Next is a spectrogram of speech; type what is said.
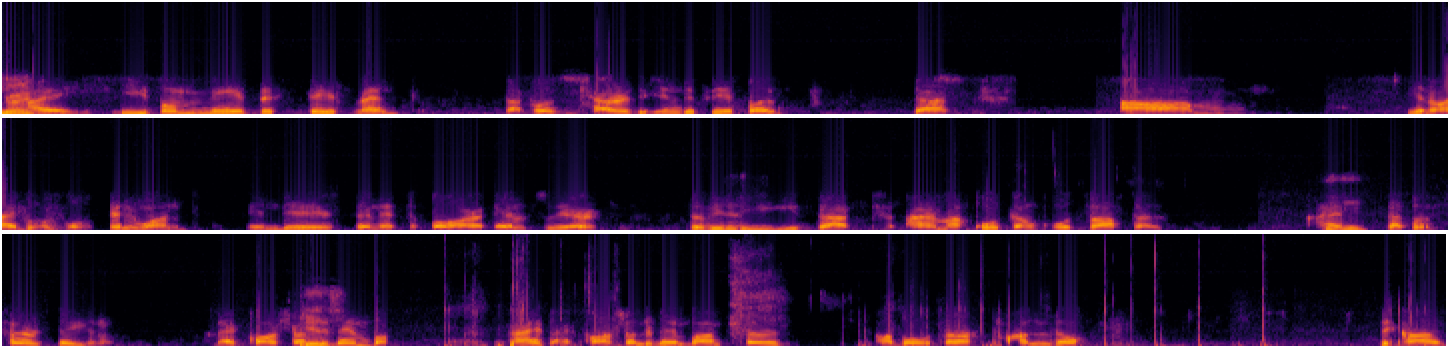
Right. I even made the statement that was carried in the papers that, um, you know, I don't want anyone in the Senate or elsewhere to believe that I'm a quote unquote. I Mhm. That was Thursday, you know. And I cautioned Yes. the member, right? I cautioned the member on Thursday about her conduct because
